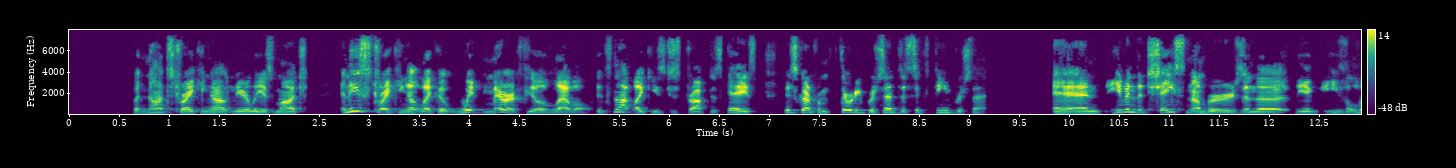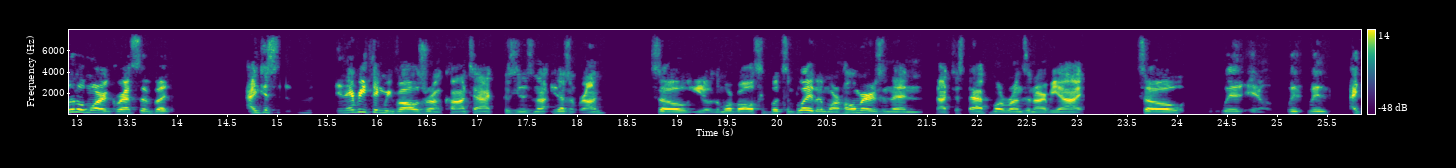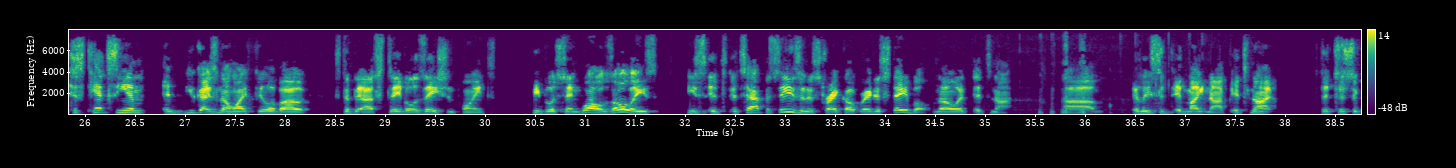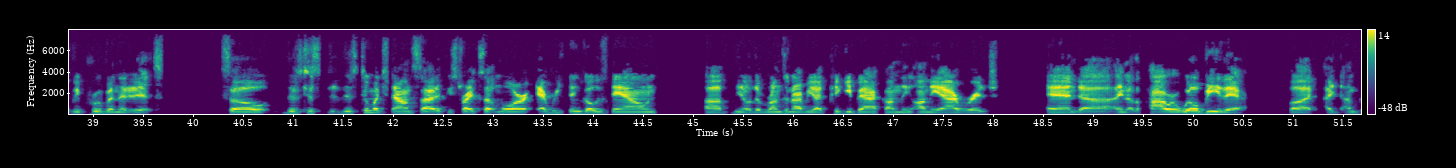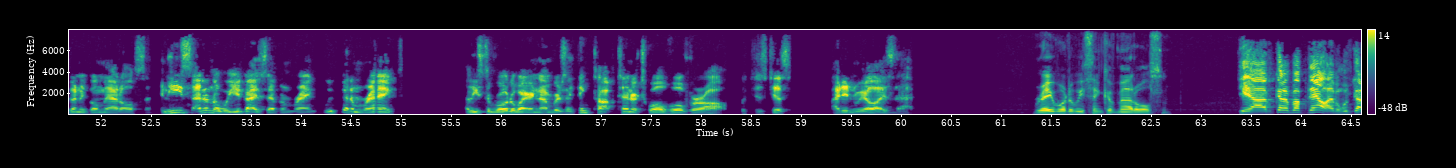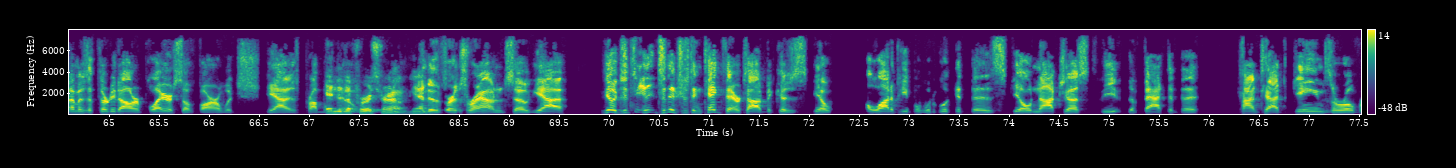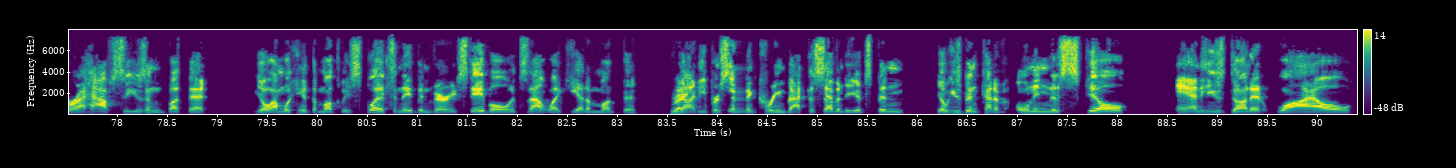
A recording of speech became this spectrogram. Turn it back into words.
but not striking out nearly as much. And he's striking out like a Whit Merrifield level. It's not like he's just dropped his case. It's gone from 30% to 16%. And even the chase numbers and the, the he's a little more aggressive, but I just and everything revolves around contact because he's not he doesn't run. So you know, the more balls he puts in play, the more homers, and then not just that, more runs and RBI. So with you know, with, with I just can't see him. And you guys know how I feel about st- uh, stabilization points. People are saying, well, Zoli's he's it's, it's half a season. His strikeout rate is stable. No, it, it's not. Um, at least it, it might not. It's not statistically proven that it is. So there's just there's too much downside if he strikes out more. Everything goes down uh, you know, the runs and RBI piggyback on the on the average, and uh, you know the power will be there. But I, am going to go Matt Olson, and he's I don't know where you guys have him ranked. We've got him ranked, at least the RotoWire numbers. I think top ten or twelve overall, which is just I didn't realize that. Ray, what do we think of Matt Olson? Yeah, I've got him up now. I mean, we've got him as a thirty dollar player so far, which yeah is probably into the first round. Yeah. Into the first round. So yeah, you know, it's, it's an interesting take there, Todd, because you know a lot of people would look at the skill, not just the, the fact that the contact gains are over a half season, but that, you know, I'm looking at the monthly splits and they've been very stable. It's not like he had a month that right. 90% and careened back to 70. It's been, you know, he's been kind of owning this skill. and he's done it while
